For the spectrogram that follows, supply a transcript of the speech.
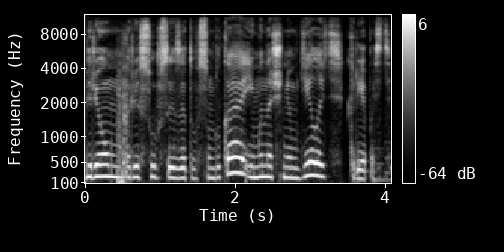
берем ресурсы из этого сундука, и мы начнем делать крепость.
